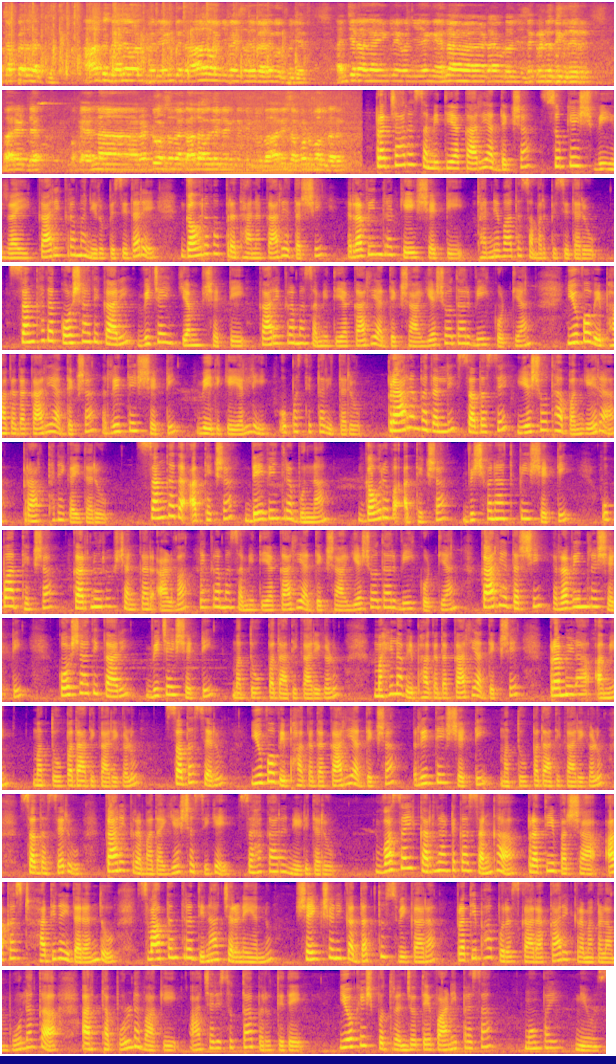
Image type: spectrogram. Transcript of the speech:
ಚಪ್ಪಲ ದಕ್ಕೆ ಆತ ಬೆಲೆ ಹೊಲ್ಪೇರು ಎಂಕ ಸಾಲ ಒಂಜಿ ಪೈಸದ ಬೆಲೆ ಕೊರ್ಪುಜೆ ಅಂಚಿನಾಗ ಇಂಗ್ಲೆ ಒಂಜಿ ಹೆಂಗೆ ಎಲ್ಲ ಟೈಮ್ ಒಂಜಿ ಸೆಕ್ರೆಟರಿ ತೆಗೆದೇರು ಬಾರಿ ಎಡ್ಡೆ ಬೊಕ ಎನ್ನ ರಡ್ಡು ವರ್ಷದ ಕಾಲಾವಧಿಯಲ್ಲಿ ಹೆಂಗೆ ತಿಂಗಳು ಭಾರಿ ಸಪೋರ್ಟ್ ಮಾಡ್ತಾರೆ ಪ್ರಚಾರ ಸಮಿತಿಯ ಕಾರ್ಯಾಧ್ಯಕ್ಷ ಸುಕೇಶ್ ವಿ. ರೈ ಕಾರ್ಯಕ್ರಮ ನಿರೂಪಿಸಿದರೆ ಗೌರವ ಪ್ರಧಾನ ಕಾರ್ಯದರ್ಶಿ ರವೀಂದ್ರ ಕೆ. ಶೆಟ್ಟಿ ಧನ್ಯವಾದ ಸಮರ್ಪಿಸಿದರು. ಸಂಘದ ಕೋಶಾಧಿಕಾರಿ ವಿಜಯ್ ಎಂ. ಶೆಟ್ಟಿ, ಕಾರ್ಯಕ್ರಮ ಸಮಿತಿಯ ಕಾರ್ಯಾಧ್ಯಕ್ಷ ಯಶೋಧರ್ ವಿ. ಕೊಟ್ಯಾನ್, ಯುವ ವಿಭಾಗದ ಕಾರ್ಯಾಧ್ಯಕ್ಷ ರಿತೇಶ್ ಶೆಟ್ಟಿ ವೇದಿಕೆಯಲ್ಲಿ ಉಪಸ್ಥಿತರಿದ್ದರು. ಪ್ರಾರಂಭದಲ್ಲಿ ಸದಸ್ಯೆ ಯಶೋಧ ಬಂಗೇರ ಪ್ರಾರ್ಥನೆಗೈದರು. ಸಂಘದ ಅಧ್ಯಕ್ಷ ದೇವೇಂದ್ರ ಬುನ್ನಾನ್, ಗೌರವ ಅಧ್ಯಕ್ಷ ವಿಶ್ವನಾಥ್ ಪಿ ಶೆಟ್ಟಿ, ಉಪಾಧ್ಯಕ್ಷ ಕರ್ನೂರು ಶಂಕರ್ ಆಳ್ವ, ಕಾರ್ಯಕ್ರಮ ಸಮಿತಿಯ ಕಾರ್ಯಾಧ್ಯಕ್ಷ ಯಶೋಧರ್ ವಿ ಕೊಟ್ಯಾನ್, ಕಾರ್ಯದರ್ಶಿ ರವೀಂದ್ರ ಶೆಟ್ಟಿ, ಕೋಶಾಧಿಕಾರಿ ವಿಜಯ್ ಶೆಟ್ಟಿ ಮತ್ತು ಪದಾಧಿಕಾರಿಗಳು, ಮಹಿಳಾ ವಿಭಾಗದ ಕಾರ್ಯಾಧ್ಯಕ್ಷೆ ಪ್ರಮೀಳಾ ಅಮೀನ್ ಮತ್ತು ಪದಾಧಿಕಾರಿಗಳು, ಸದಸ್ಯರು ಯುವ ವಿಭಾಗದ ಕಾರ್ಯಾಧ್ಯಕ್ಷ ರಿತೇಶ್ ಶೆಟ್ಟಿ ಮತ್ತು ಪದಾಧಿಕಾರಿಗಳು, ಸದಸ್ಯರು ಕಾರ್ಯಕ್ರಮದ ಯಶಸ್ಸಿಗೆ ಸಹಕಾರ ನೀಡಿದರು. ವಸೈ ಕರ್ನಾಟಕ ಸಂಘ ಪ್ರತಿ ವರ್ಷ ಆಗಸ್ಟ್ ಹದಿನೈದರಂದು ಸ್ವಾತಂತ್ರ್ಯ ದಿನಾಚರಣೆಯನ್ನು ಶೈಕ್ಷಣಿಕ ದತ್ತು ಸ್ವೀಕಾರ, ಪ್ರತಿಭಾ ಪುರಸ್ಕಾರ ಕಾರ್ಯಕ್ರಮಗಳ ಮೂಲಕ ಅರ್ಥಪೂರ್ಣವಾಗಿ ಆಚರಿಸುತ್ತಾ ಬರುತ್ತಿದೆ. ಯೋಗೇಶ್ ಪುತ್ರನ್ ಜೊತೆ ವಾಣಿ ಪ್ರಸಾದ್ ಮುಂಬೈ ನ್ಯೂಸ್.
